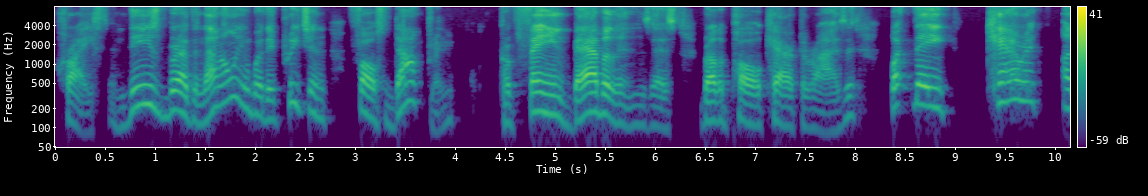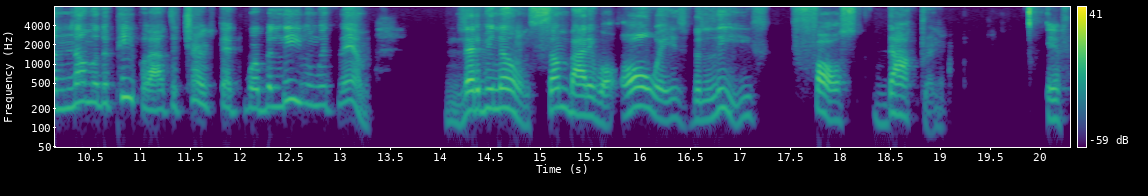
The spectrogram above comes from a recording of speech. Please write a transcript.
Christ. And these brethren, not only were they preaching false doctrine, profane babblings, as Brother Paul characterized it, but they carried a number of the people out the church that were believing with them. Let it be known, somebody will always believe false doctrine. If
